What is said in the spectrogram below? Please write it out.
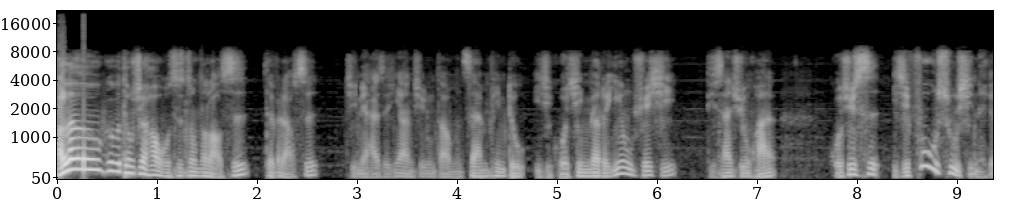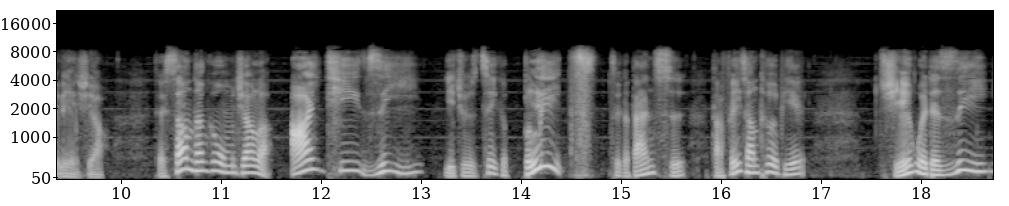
Hello，各位同学好，我是中德老师，这位老师。今天还是一样进入到我们自然拼读以及国际音标的应用学习第三循环，过去式以及复数型的一个练习啊。在上堂课我们教了 i t z，也就是这个 blitz 这个单词，它非常特别，结尾的 z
